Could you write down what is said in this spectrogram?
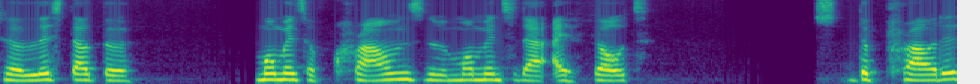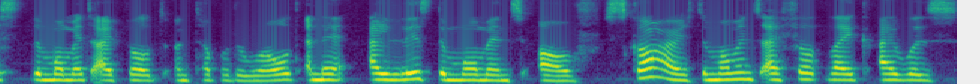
to list out the moments of crowns, the moments that I felt the proudest, the moment I felt on top of the world, and then I list the moments of scars, the moments I felt like I was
